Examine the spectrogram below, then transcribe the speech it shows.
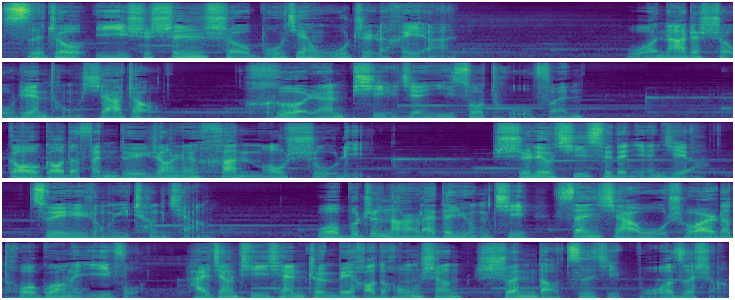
四周已是伸手不见五指的黑暗。我拿着手电筒瞎照，赫然瞥见一座土坟，高高的坟堆让人汗毛竖立。十六七岁的年纪啊，最容易逞强。我不知哪来的勇气，三下五除二的脱光了衣服，还将提前准备好的红绳拴到自己脖子上，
